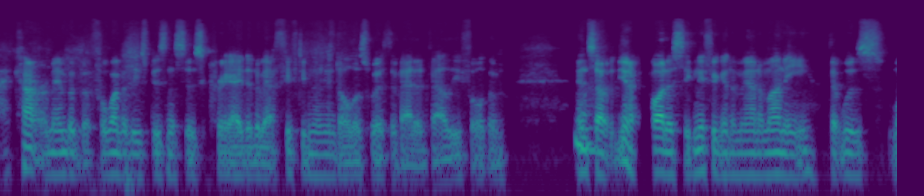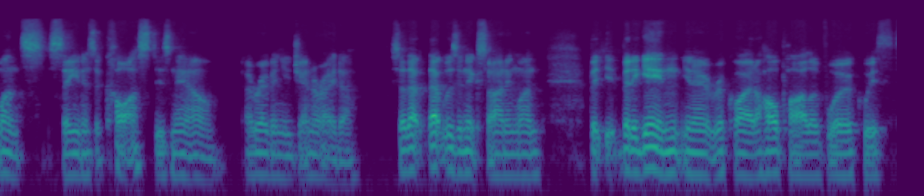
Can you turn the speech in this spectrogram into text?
I can't remember, but for one of these businesses created about fifty million dollars worth of added value for them. And hmm. so, you know, quite a significant amount of money that was once seen as a cost is now a revenue generator so that that was an exciting one, but but again, you know, it required a whole pile of work with,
